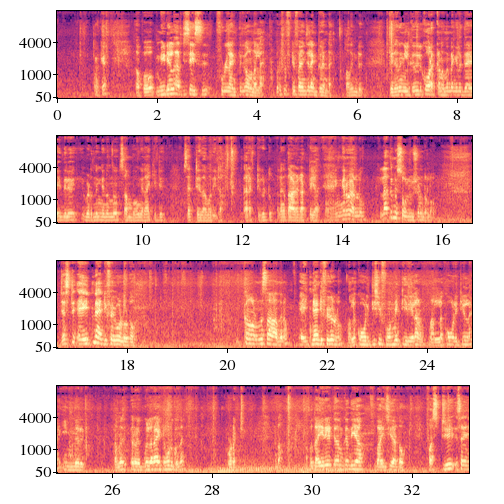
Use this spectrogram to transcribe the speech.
ഓക്കെ അപ്പോൾ medium large size full length അപ്പോൾ ഒരു ഫിഫ്റ്റി ഫൈവ് ഇഞ്ച് ലെങ്ത് വേണ്ടേ അതുണ്ട്. പിന്നെ നിങ്ങൾക്ക് ഇതിൽ കുറക്കണം എന്നുണ്ടെങ്കിൽ ഇതേ ഇതിൽ ഇവിടെ നിന്ന് ഇങ്ങനെ ഒന്ന് സംഭവം ഇങ്ങനെ ആക്കിയിട്ട് സെറ്റ് ചെയ്താൽ മതിട്ടോ. കറക്റ്റ് കിട്ടും. അല്ലെങ്കിൽ താഴെ കട്ട് ചെയ്യുക എങ്ങനെ വേണമല്ലോ എല്ലാത്തിനും സൊല്യൂഷൻ ഉണ്ടല്ലോ. ജസ്റ്റ് എയ്റ്റ് നയന്റി ഫൈവ് ഉള്ളൂ കേട്ടോ കാണുന്ന സാധനം എയ്റ്റ് നയന്റി ഫൈവ് ഉള്ളൂ. നല്ല ക്വാളിറ്റി ഷിഫോൺ മെറ്റീരിയലാണ് നല്ല ക്വാളിറ്റി ഉള്ള ഇന്നർ നമ്മൾ റെഗുലറായിട്ട് കൊടുക്കുന്ന പ്രൊഡക്റ്റ് കേട്ടോ അപ്പോൾ ധൈര്യമായിട്ട് നമുക്ക് എന്ത് ചെയ്യാം? ബൈ ചെയ്യാം കേട്ടോ ഫസ്റ്റ്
